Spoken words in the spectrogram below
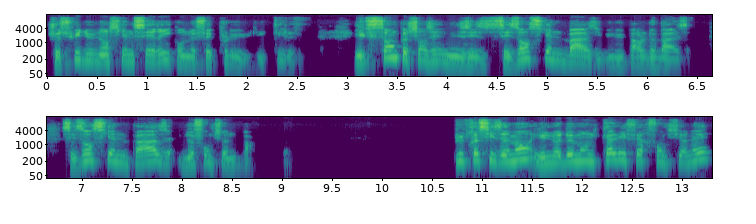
Je suis d'une ancienne série qu'on ne fait plus, dit-il. Il sent que ses anciennes bases, il lui parle de bases, ces anciennes bases ne fonctionnent pas. Plus précisément, il ne demande qu'à les faire fonctionner,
